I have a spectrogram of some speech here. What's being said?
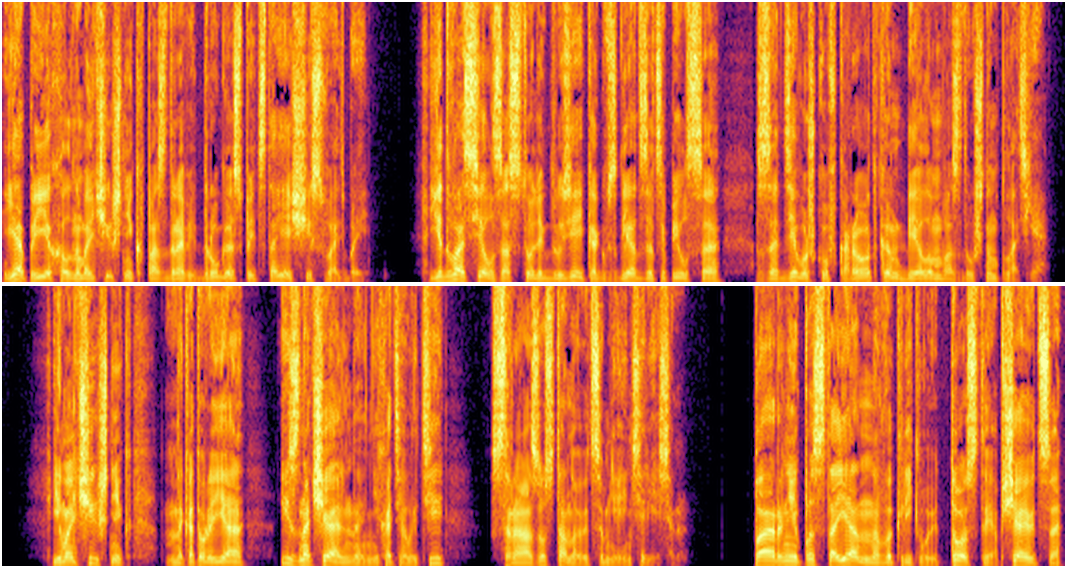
Я приехал на мальчишник поздравить друга с предстоящей свадьбой. Едва сел за столик друзей, как взгляд зацепился за девушку в коротком белом воздушном платье. И мальчишник, на который я изначально не хотел идти, сразу становится мне интересен. Парни постоянно выкрикивают тосты, общаются,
